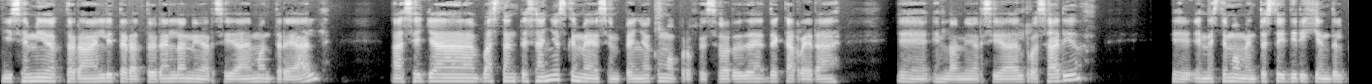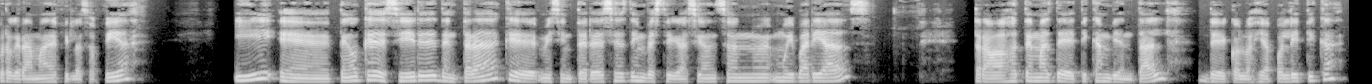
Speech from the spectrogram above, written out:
Hice mi doctorado en literatura en la Universidad de Montreal Hace ya bastantes años que me desempeño como profesor de, carrera eh, en la Universidad del Rosario. Eh, en este momento estoy dirigiendo el programa de filosofía y eh, tengo que decir de entrada que mis intereses de investigación son muy variados. Trabajo temas de ética ambiental, de ecología política.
